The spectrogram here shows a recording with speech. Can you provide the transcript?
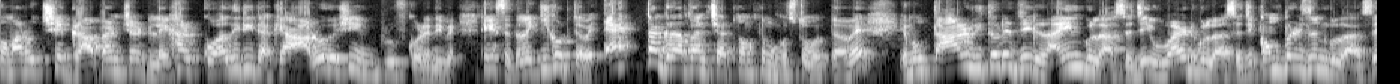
তোমার হচ্ছে গ্রাফ অ্যান্ড চার্ট লেখার কোয়ালিটিটাকে আরও বেশি ইমপ্রুভ করে দিবে। ঠিক আছে? তাহলে কি করতে হবে? একটা গ্রাফ অ্যান্ড চার্ট তোমাকে মুখস্থ করতে হবে এবং তার ভিতরে যে লাইনগুলো আছে, যে ওয়ার্ডগুলো আছে, যে কম্পারিজনগুলো আছে,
